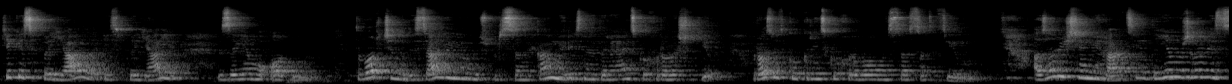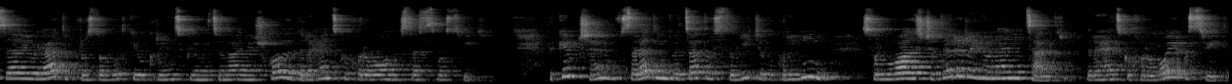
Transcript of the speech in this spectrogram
тільки сприяла і сприяє взаємообміну, творчими досягненнями між представниками різних диригентсько-хорових шкіл, розвитку українського хорового мистецтва в цілому. А зовнішня міграція дає можливість заявляти про здобутки Української національної школи диригентського хорового мистецтва у світі. Таким чином, всередині ХХ століття в Україні сформувались чотири регіональні центри диригентсько-хорової освіти,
